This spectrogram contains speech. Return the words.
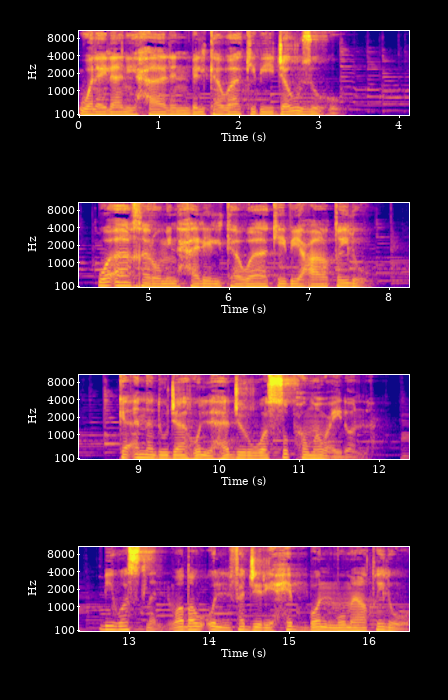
وليلان حال بالكواكب جوزه. وآخر من حل الكواكب عاطل كأن دجاه الهجر والصبح موعد. بوصل وضوء الفجر حب مماطل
